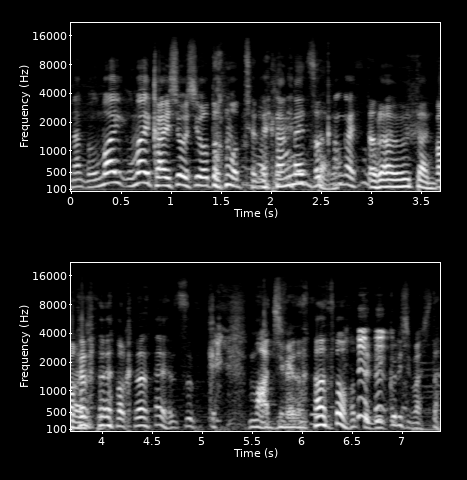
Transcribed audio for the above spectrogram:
なんかうまいうまい解消しようと思ってね。あ考えてそうたの考えてたオランウータンにバカだねバカだねす。っげえ真面目だなと思ってびっくりしました。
